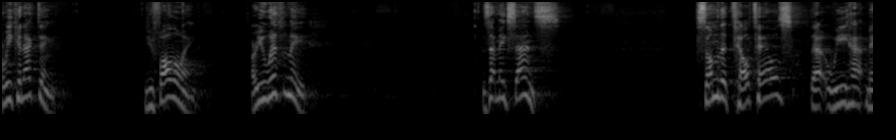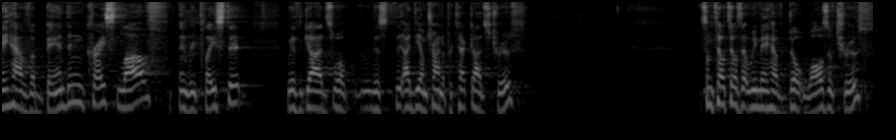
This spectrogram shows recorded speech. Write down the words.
Are we connecting? Are you following? Are you with me? Does that make sense? Some of the telltales that we ha- may have abandoned Christ's love and replaced it with God's, well, this the idea I'm trying to protect God's truth. Some telltales that we may have built walls of truth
